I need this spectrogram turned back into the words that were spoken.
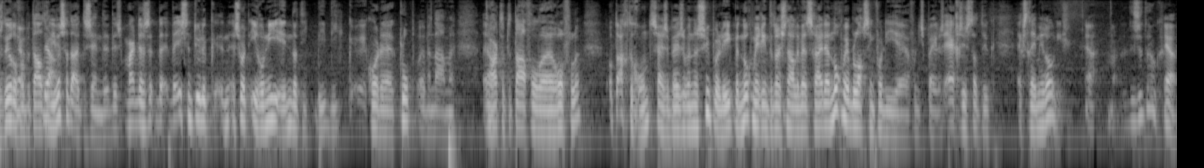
800.000 euro voor betaald om die wedstrijd uit te zenden. Dus, maar er is, er is natuurlijk een, een soort ironie in. Dat die, die, die, ik hoorde Klop eh, met name hard op de tafel roffelen. Op de achtergrond zijn ze bezig met een Super League. Met nog meer internationale wedstrijden en nog meer belasting voor die, eh, voor die spelers. Ergens is dat natuurlijk extreem ironisch. Ja, nou, dat is het ook. Ja,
